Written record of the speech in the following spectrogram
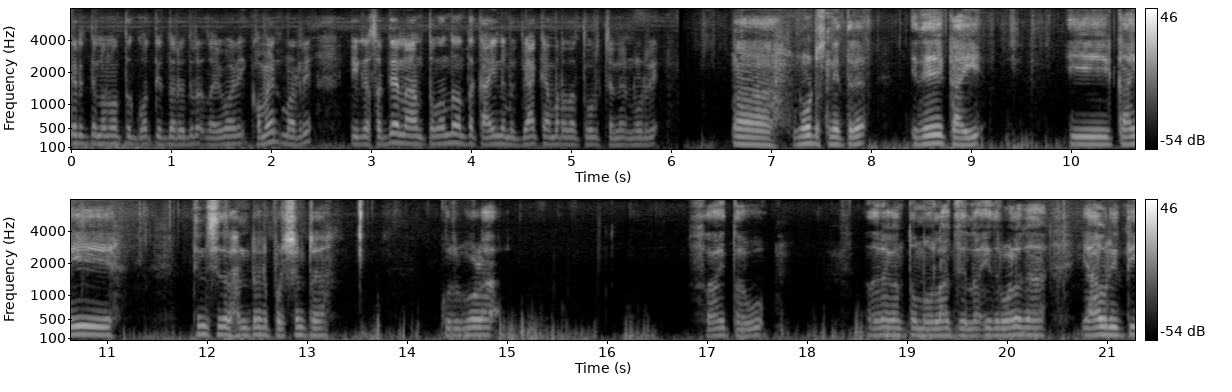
ಕರಿತೀನಿ ಅನ್ನೋದು ಗೊತ್ತಿದ್ದಾರೆ ಇದ್ರೆ ದಯಮಾಡಿ ಕಮೆಂಟ್ ಮಾಡಿರಿ. ಈಗ ಸದ್ಯ ನಾನು ತೊಗೊಂಡು ಅಂತ ಕಾಯಿ ನಿಮಗೆ ಬ್ಯಾಕ್ ಕ್ಯಾಮ್ರಾದಾಗ ತೋರಿಸ್ತೇನೆ ನೋಡಿರಿ. ನೋಡಿರಿ ಸ್ನೇಹಿತರೆ, ಇದೇ ಕಾಯಿ. ಈ ಕಾಯಿ ತಿನ್ನಿಸಿದ್ರೆ ಹಂಡ್ರೆಡ್ ಪರ್ಸೆಂಟ್ ಕುರಿಗಳ ಸಾಯ್ತಾವು. ಅದ್ರಾಗಂತೂ ಮೊಲಾಜಿಲ್ಲ ಇದ್ರೊಳಗೆ ಯಾವ ರೀತಿ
